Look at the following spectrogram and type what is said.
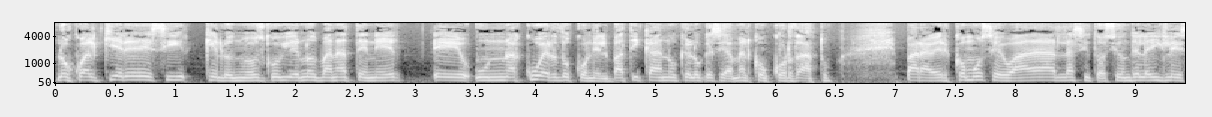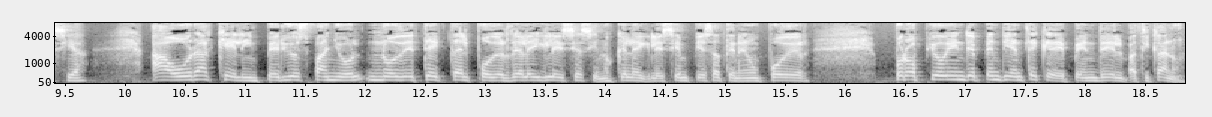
lo cual quiere decir que los nuevos gobiernos van a tener eh, un acuerdo con el Vaticano, que es lo que se llama el concordato, para ver cómo se va a dar la situación de la Iglesia ahora que el imperio español no detecta el poder de la Iglesia, sino que la Iglesia empieza a tener un poder propio e independiente que depende del Vaticano.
